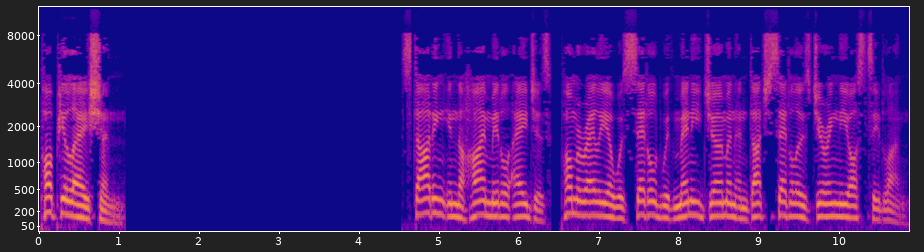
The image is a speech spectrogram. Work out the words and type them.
Population Starting in the High Middle Ages, Pomerania was settled with many German and Dutch settlers during the Ostsiedlung.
